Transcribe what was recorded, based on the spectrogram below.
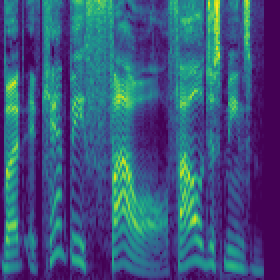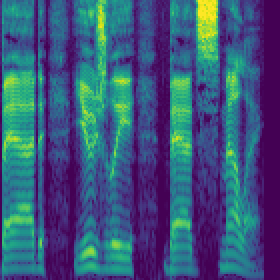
but it can't be foul. Foul just means bad, usually bad smelling.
